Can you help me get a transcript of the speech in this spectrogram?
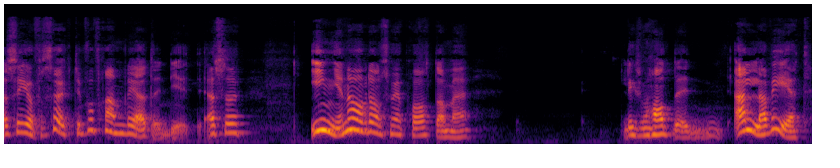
alltså jag försökte få fram det att, alltså ingen av dem som jag pratar med liksom har inte, alla vet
